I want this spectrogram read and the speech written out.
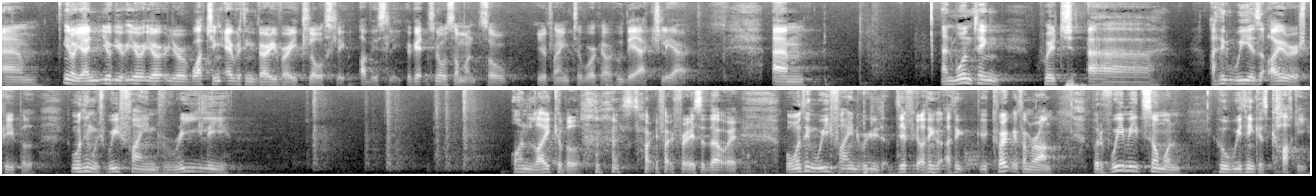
Um, you know, yeah, you're, you're, you're, you're watching everything very, very closely. Obviously, you're getting to know someone, so you're trying to work out who they actually are. Um, and one thing which uh, I think we as Irish people, one thing which we find really unlikable. Sorry if I phrase it that way. But one thing we find really difficult, I think, I think, correct me if I'm wrong, but if we meet someone who we think is cocky,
